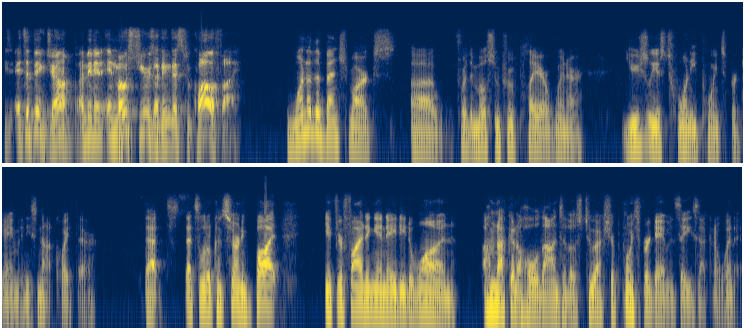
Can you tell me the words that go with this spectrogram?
He's, it's a big jump. I mean, in, in most years, I think this would qualify. One of the benchmarks uh, for the most improved player winner usually is 20 points per game, and he's not quite there. That's that's a little concerning. But if you're finding in 80 to one, I'm not going to hold on to those two extra points per game and say he's not going to win it.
